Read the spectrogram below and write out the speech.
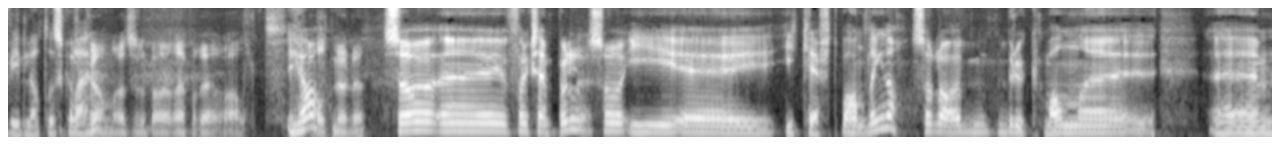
vil at det skal være. Kan rett og slett bare reparere alt. Ja. Alt mulig. Så eh, for eksempel så i, eh, i kreftbehandling da, så la, bruker man eh, eh,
